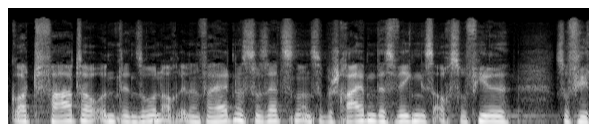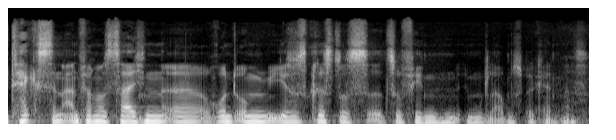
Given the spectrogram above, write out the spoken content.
Gott, Vater und den Sohn auch in ein Verhältnis zu setzen und zu beschreiben. Deswegen ist auch so viel, so viel Text in Anführungszeichen rund um Jesus Christus zu finden im Glaubensbekenntnis.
